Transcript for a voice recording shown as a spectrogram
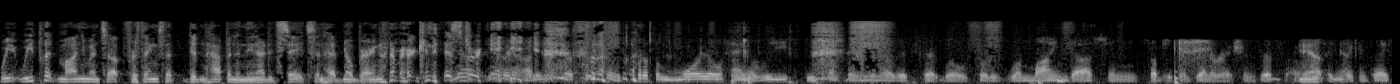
We we put monuments up for things that didn't happen in the United States and had no bearing on American history. Yeah, yeah, I mean, that's our first thing. Put up a memorial, hang a wreath, do something you know that that will sort of remind us and subsequent generations of, of yeah, what had yeah. taken place.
